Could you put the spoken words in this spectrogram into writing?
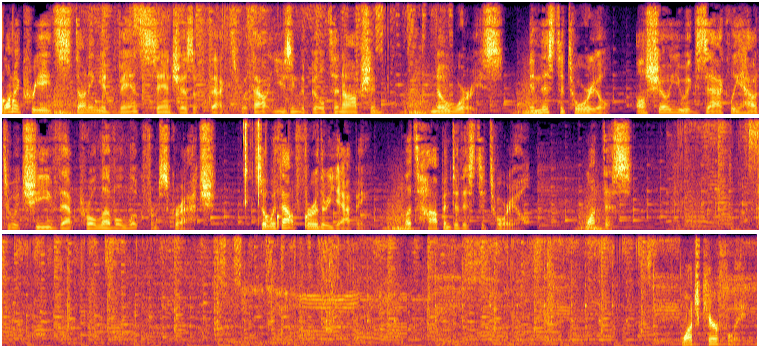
Want to create stunning advanced Sanchez effects without using the built-in option? No worries. In this tutorial, I'll show you exactly how to achieve that pro-level look from scratch. So without further yapping, let's hop into this tutorial. Want this? Watch carefully.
